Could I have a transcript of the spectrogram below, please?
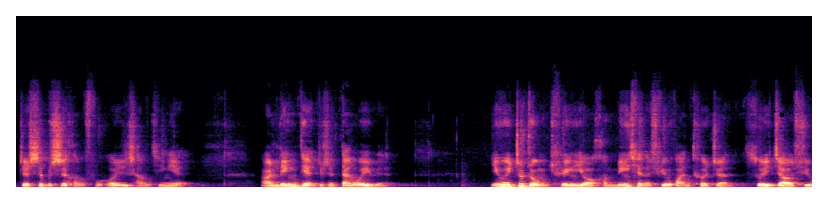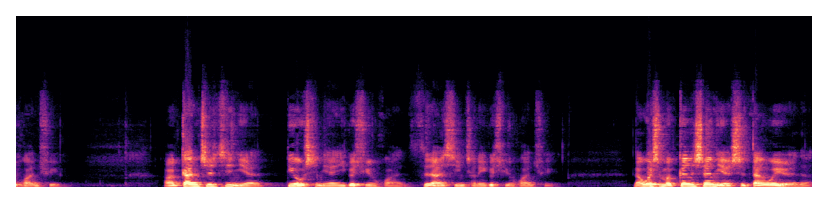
这是不是很符合日常经验？而零点就是单位元，因为这种群有很明显的循环特征，所以叫循环群。而干支纪年六十年一个循环，自然形成了一个循环群。那为什么庚申年是单位元呢？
